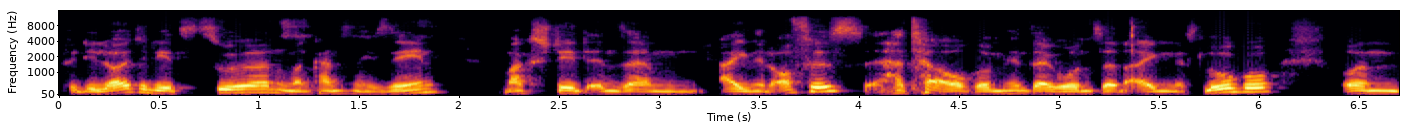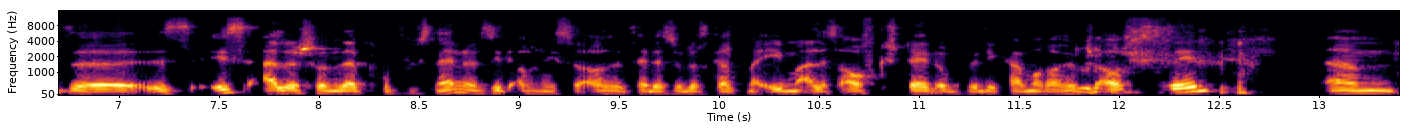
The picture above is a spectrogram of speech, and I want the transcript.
Für die Leute, die jetzt zuhören, man kann es nicht sehen, Max steht in seinem eigenen Office, er hat da auch im Hintergrund sein eigenes Logo und äh, es ist alles schon sehr professionell und es sieht auch nicht so aus, als hättest du das gerade mal eben alles aufgestellt, um für die Kamera hübsch auszusehen. ähm,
